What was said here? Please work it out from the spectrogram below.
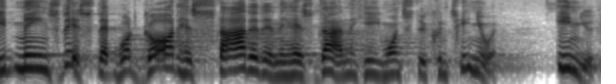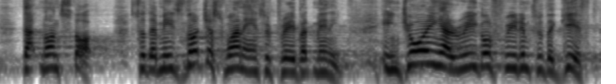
It means this that what God has started and has done, He wants to continue it in you. That non-stop. So that means not just one answered prayer, but many. Enjoying our regal freedom through the gift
